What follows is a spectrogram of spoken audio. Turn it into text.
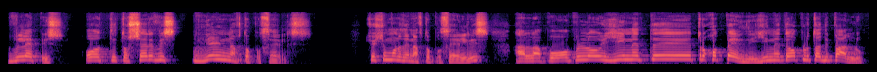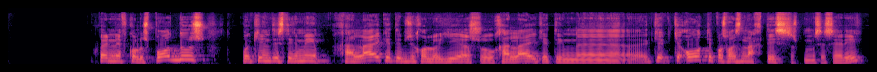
βλέπεις ότι το σέρβις δεν είναι αυτό που θέλεις. Και όχι μόνο δεν είναι αυτό που θέλεις, αλλά από όπλο γίνεται τροχοπέδι, γίνεται όπλο του αντιπάλου. Παίρνει εύκολους πόντους, που εκείνη τη στιγμή χαλάει και την ψυχολογία σου, χαλάει και, την, ε, και, και ό,τι προσπαθείς να χτίσεις, ας πούμε, σε σερή.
